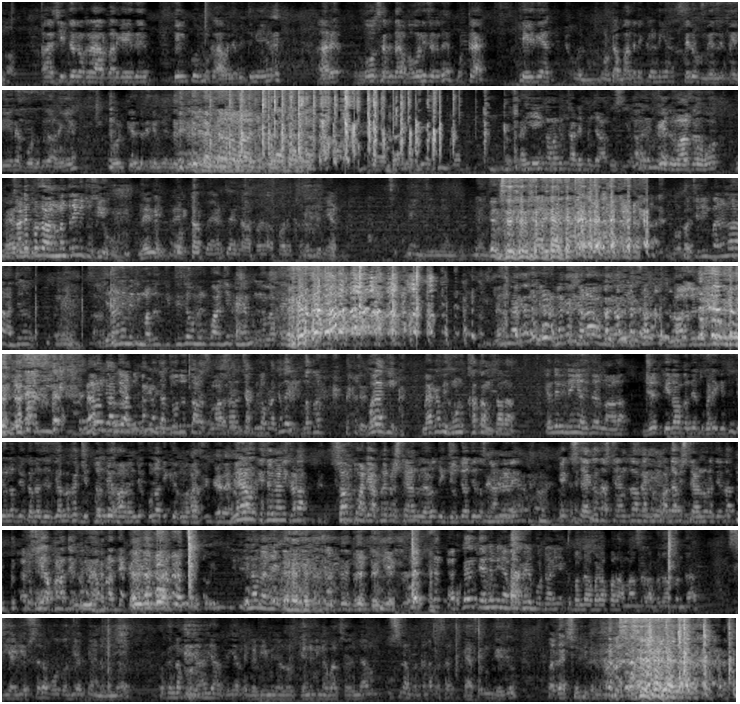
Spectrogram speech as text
ਅਸੀਤਨ ਨੂੰ ਕਰਾਰ ਵਰਗੇ ਦੇ ਬਿਲਕੁਲ ਮੁਕਾਬਲੇ ਵਿੱਚ ਨਹੀਂ ਹੈ। ਅਰ ਹੋ ਸਕਦਾ ਹੋ ਨਹੀਂ ਸਕਦਾ ਪੱਕਾ ਹੈ। ਕਿ ਇਹਦੀਆਂ ਵੋਟਾਂ ਵੱਧ ਨਿਕਲਣੀਆਂ ਸਿਰਫ ਮੇਰੀ ਇਹਨੇ ਵੋਟ ਵਧਾਣੀ ਹੈ ਹੋਰ ਕਿਸੇ ਦੀ ਨਹੀਂ ਅਸੀਂ ਇਹੀ ਕਹਾਂਗੇ ਸਾਡੇ ਪੰਜਾਬ ਦੇ ਸੀਐਮ ਤੋਂ ਹੋ ਸਾਡੇ ਪ੍ਰਧਾਨ ਮੰਤਰੀ ਵੀ ਤੁਸੀਂ ਹੋ ਨਹੀਂ ਨਹੀਂ ਵੋਟਾਂ ਪੈਣ ਚਾਹੇ ਨਾ ਪੈਣ ਆਪਾਂ ਨੇ ਖੜਨ ਤੇ ਨਹੀਂ ਹਟਣਾ। ਨਹੀਂ ਜੀ ਮੈਂ ਨਹੀਂ ਐਕਚੁਅਲੀ ਮੈਂ ਨਾ ਅੱਜ ਜਿਨ੍ਹਾਂ ਨੇ ਮੇਰੀ ਮਦਦ ਕੀਤੀ ਸੀ ਉਹ ਮੇਰੇ ਕੋਲ ਅੱਜ ਹੀ ਪੈਸੇ ਮੰਗਣ ਲੱਗ ਪਏ। ਮੈਨੂੰ ਮੈਂ ਕਿਹਾ ਮੈਂ ਕਿਹਾ ਖੜਾ ਹੋ ਮੈਂ ਕਿਹਾ ਵੀ ਸਰ ਮੈਂ ਕਿਹਾ ਜੀ ਮੈਂ ਉਹਨੂੰ ਕਹਿੰਦੇ ਅੱਜ ਮੈਂ ਕਿਹਾ ਜੋ ਜੋ ਸਾਰਾ ਸਮਾਨ ਸਾਰਾ ਚੱਕ ਆਪਣਾ। ਕਹਿੰਦੇ ਮਤਲਬ ਹੋਇਆ ਕੀ? ਮੈਂ ਕਿਹਾ ਵੀ ਹੁਣ ਖਤਮ ਸਾਰਾ। ਕਹਿੰਦੇ ਵੀ ਨਹੀਂ ਅਸੀਂ ਤਾਂ ਨਾਲ ਆ। ਜੇ 13 ਬੰਦੇ ਤੂੰ ਖੜੇ ਕੀਤੇ ਜੋ ਉਹਨਾਂ ਦੇ ਕਦਰ ਦੇ ਗਿਆ ਮੈਂ ਕਿਹਾ ਜਿੱਤਣ ਦੇ ਹਾਰਨ ਦੇ ਉਹਨਾਂ ਦੀ ਕਿਸਮਤ ਆ। ਮੈਂ ਹੁਣ ਕਿਸੇ ਨਾਲ ਨਹੀਂ ਖੜਾ। ਸਭ ਤੁਹਾਡੇ ਆਪਣੇ ਆਪਣੇ ਸਟੈਂਡ ਲੈ ਲਓ ਤੁਸੀਂ ਜੋਧਾ ਜੀ ਦਾ ਸਟੈਂਡ ਲੈਣੇ ਆ। ਇੱਕ ਸਾਈਕਲ ਦਾ ਸਟੈਂਡ ਦਾ ਮੈਂ ਕਿਹਾ ਤੁਹਾਡਾ ਵੀ ਸਟੈਂਡ ਹੋਣਾ ਚਾਹੀਦਾ। ਤੁਸੀਂ ਆਪਣਾ ਦੇਖੋ ਮੈਂ ਆਪਣਾ ਦੇਖਾਂ ਇਹਨਾਂ ਦਾ ਨਹੀਂ ਉਹ ਕਹਿੰਦੇ ਤਿੰਨ ਮਹੀਨੇ ਬਾਅਦ ਫਿਰ ਵੋਟਾਂ ਨਹੀਂ ਇੱਕ ਬੰਦਾ ਬੜਾ ਭਲਾ ਮਾਨਸਾ ਰੱਬ ਦਾ ਬੰਦਾ। ਸੀਆਈਡੀ ਅਫਸਰ ਬਹੁਤ ਵਧੀਆ ਘੈਂਟ ਬੰਦਾ। ਉਹ ਕਹਿੰਦਾ 50000 ਰੁਪਇਆ ਤੇ ਗੱਡੀ ਮੇਰੇ ਨਾਲ ਤਿੰਨ ਮਹੀਨੇ ਬਾਅਦ ਫਿਰ ਮੈਂ ਉਸ ਤਰ੍ਹਾਂ ਕਹਿੰਦਾ ਕਿ ਸਰ ਪੈਸੇ ਨੂੰ ਦੇ ਦਿਓ ਪਰ ਨਹੀਂ ਕਰਨਾ।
